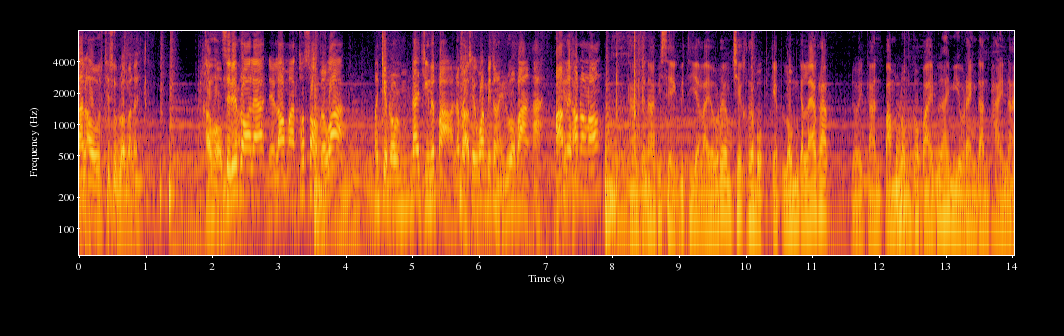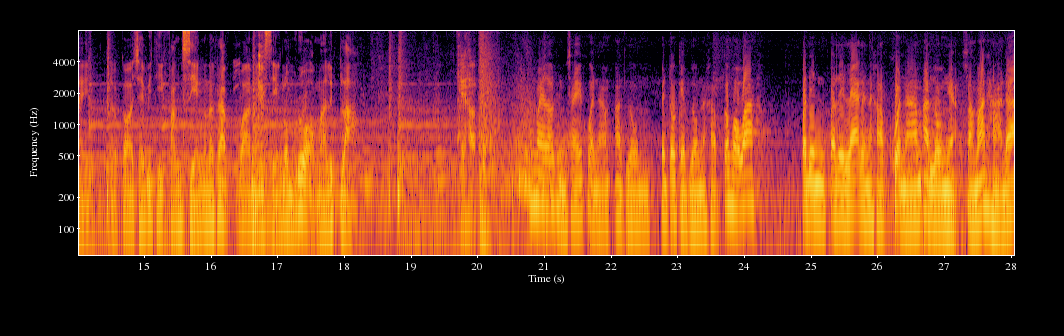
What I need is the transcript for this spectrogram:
ตั้นเอาที่สูบลมมาเลย ครับผมเสร็จเรียบร้อยแล้วเดี๋ยวเรามาทดสอบเลยว่า มันเก็บลมได้จริงหรือเปล่า แล้วมาเช็คว่ามีตรงไหนรั่วบ้างอะปั๊มเลยครับน้องการจนาพิเศษกวิทยาลัยเริ่มเช็คระบบเก็บลมกันแล้วครับ โดยการปั๊มลมเข้าไปเพื่อให้มีแรงดันภายใน แล้วก็ใช้วิธีฟังเสียงนะครับ ว่ามีเสียงลมรั่วออกมาหรือเปล่า โอเคครับ ทำไมเราถึงใช้ขวดน้ำอัดลมเป็นตัวเก็บลมนะครับ ก็เพราะว่าประเด็นประเด็นแรกเลยนะครับ ขวดน้ำอัดลมเนี่ยสามารถหาได้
